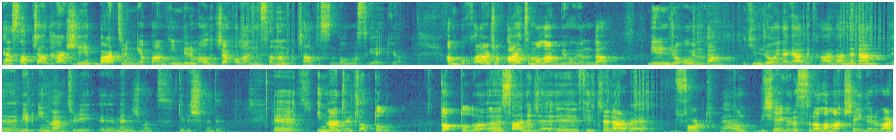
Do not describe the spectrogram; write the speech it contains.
Yani satacağın her şeyin bartering yapan, indirim alacak olan insanın çantasında olması gerekiyor. Ama bu kadar çok item olan bir oyunda birinci oyundan ikinci oyuna geldik hala. Neden e, bir inventory e, management gelişmedi? E, Evet. Inventory çok dolu. Dop dolu. E, sadece e, filtreler ve sort yani o bir şeye göre sıralama şeyleri var.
